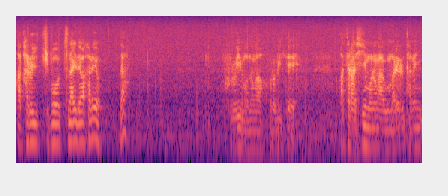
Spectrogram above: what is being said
明るい希望をつないで別れよな。古いものが滅びて新しいものが生まれるために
